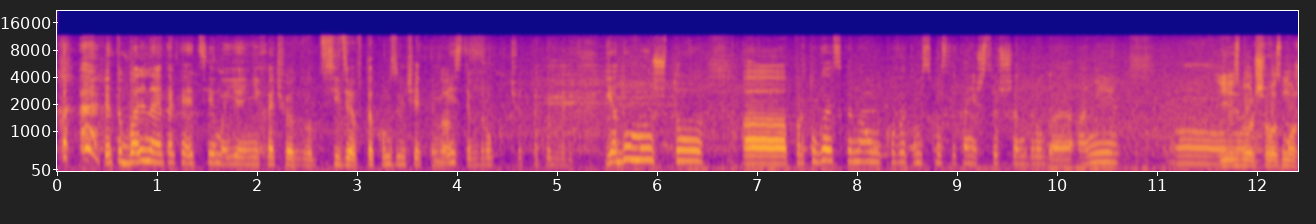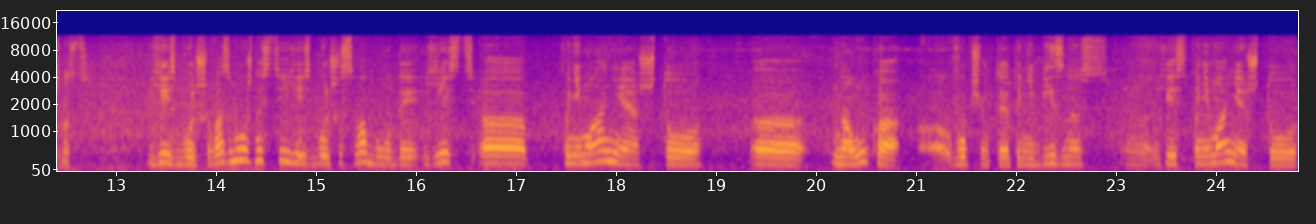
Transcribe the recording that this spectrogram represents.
это больная такая тема. Я не хочу, вот сидя в таком замечательном Да. месте, вдруг что-то такое говорить. Я думаю, что э, португальская наука в этом смысле, конечно, совершенно другая. Они Есть больше возможностей. Есть больше возможностей, есть больше свободы, есть э, понимание, что э, наука, э, в общем-то, это не бизнес, э, есть понимание, что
